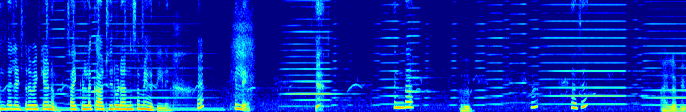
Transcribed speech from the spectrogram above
ഇന്നെന്താ ലെറ്റർ വെക്കാനും? സൈക്കിളിൽ കാറ്റ് വിടാനും സമയം കിട്ടിയില്ലേ? ഇല്ലേ? എന്താ? അത് ഐ ലവ് യു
